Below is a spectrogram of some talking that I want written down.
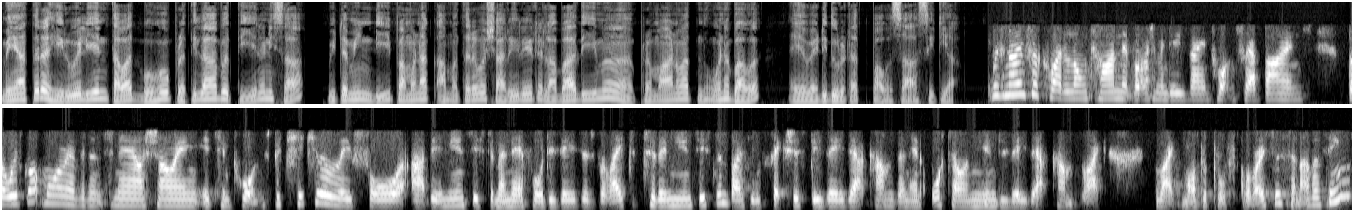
මේ අතර හිරුවලියෙන් තවත් බොහෝ ප්‍රතිලාභ තියෙන නිසා විටමින් D පමණක් අමතරව ශරීරයට ලබාදීම ප්‍රමාණවත් නොවන බව ඇය වැඩිදුරටත් පවසා සිටියා. We've known for quite a long time that vitamin D is very important for our bones, but we've got more evidence now showing its importance, particularly for uh, the immune system and therefore diseases related to the immune system, both infectious disease outcomes and then autoimmune disease outcomes like like multiple sclerosis and other things.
